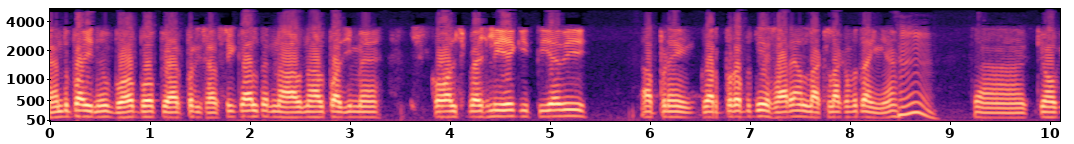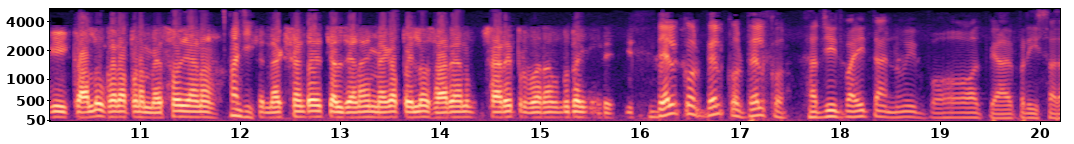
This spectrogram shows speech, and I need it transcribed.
ਸਿੰਧ ਭਾਈ ਨੂੰ ਬਹੁਤ ਬਹੁਤ ਪਿਆਰ ਭਰੀ ਸਤਿ ਸ੍ਰੀ ਅਕਾਲ ਤੇ ਨਾਲ ਨਾਲ ਭਾਜੀ ਮੈਂ ਕਾਲ ਸਪੈਸ਼ਲੀ ਇਹ ਕੀਤੀ ਹੈ ਵੀ ਆਪਣੇ ਗੁਰਪੁਰਬ ਦੀਆਂ ਸਾਰਿਆਂ ਨੂੰ ਲੱਖ ਲੱਖ ਵਧਾਈਆਂ। ਹੂੰ। ਤਾਂ ਕਿਉਂਕਿ ਕੱਲ ਨੂੰ ਫਿਰ ਆਪਣਾ ਮਿਸ ਹੋ ਜਾਣਾ ਹਾਂਜੀ। ਤੇ ਨੈਕਸਟ ਸੰਡੇ ਚੱਲ ਜਾਣਾ। ਮੈਂ ਕਿਹਾ ਪਹਿਲਾਂ ਸਾਰਿਆਂ ਨੂੰ ਸਾਰੇ ਪਰਿਵਾਰਾਂ ਨੂੰ ਵਧਾਈਆਂ ਦੇ ਬਿਲਕੁਲ ਬਿਲਕੁਲ ਬਿਲਕੁਲ। ਹਰਜੀਤ ਭਾਈ ਤੁਹਾਨੂੰ ਵੀ ਬਹੁਤ ਪਿਆਰ ਭਰੀ ਸਤਿ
